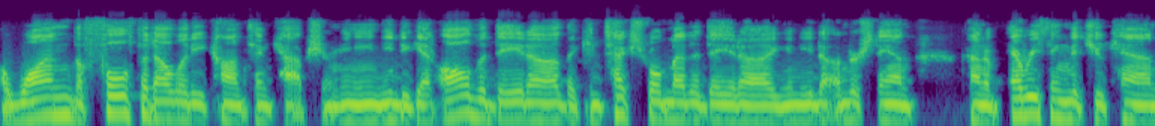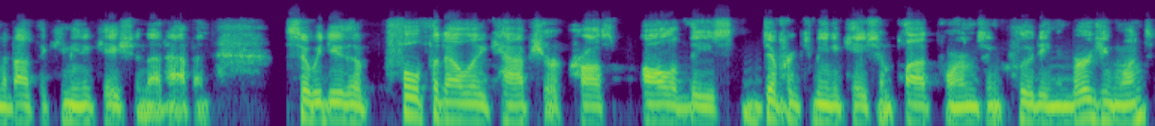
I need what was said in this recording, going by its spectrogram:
Uh, one, the full fidelity content capture, meaning you need to get all the data, the contextual metadata, you need to understand kind of everything that you can about the communication that happened. So we do the full fidelity capture across all of these different communication platforms, including emerging ones.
